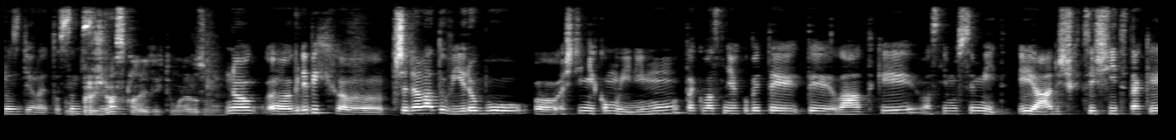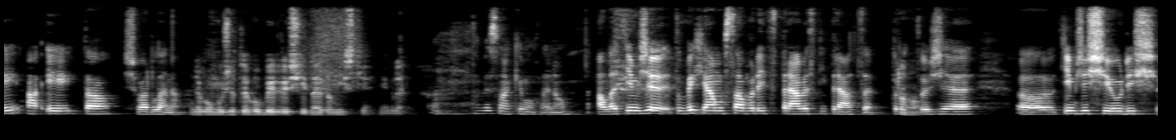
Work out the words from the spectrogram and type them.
rozdělit. To jsem Proč si... dva sklady, teď tomu nerozumím. No, eh, kdybych eh, předala tu výrobu eh, ještě někomu jinému, tak vlastně jakoby ty, ty látky vlastně musím mít i já, když chci šít taky a i ta švadlena. Nebo můžete v obě dvě šít na jednom místě někde. To bychom taky mohli, no. Ale tím, že to bych já musela odejít právě z té práce, protože Aha tím, že šiju, když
